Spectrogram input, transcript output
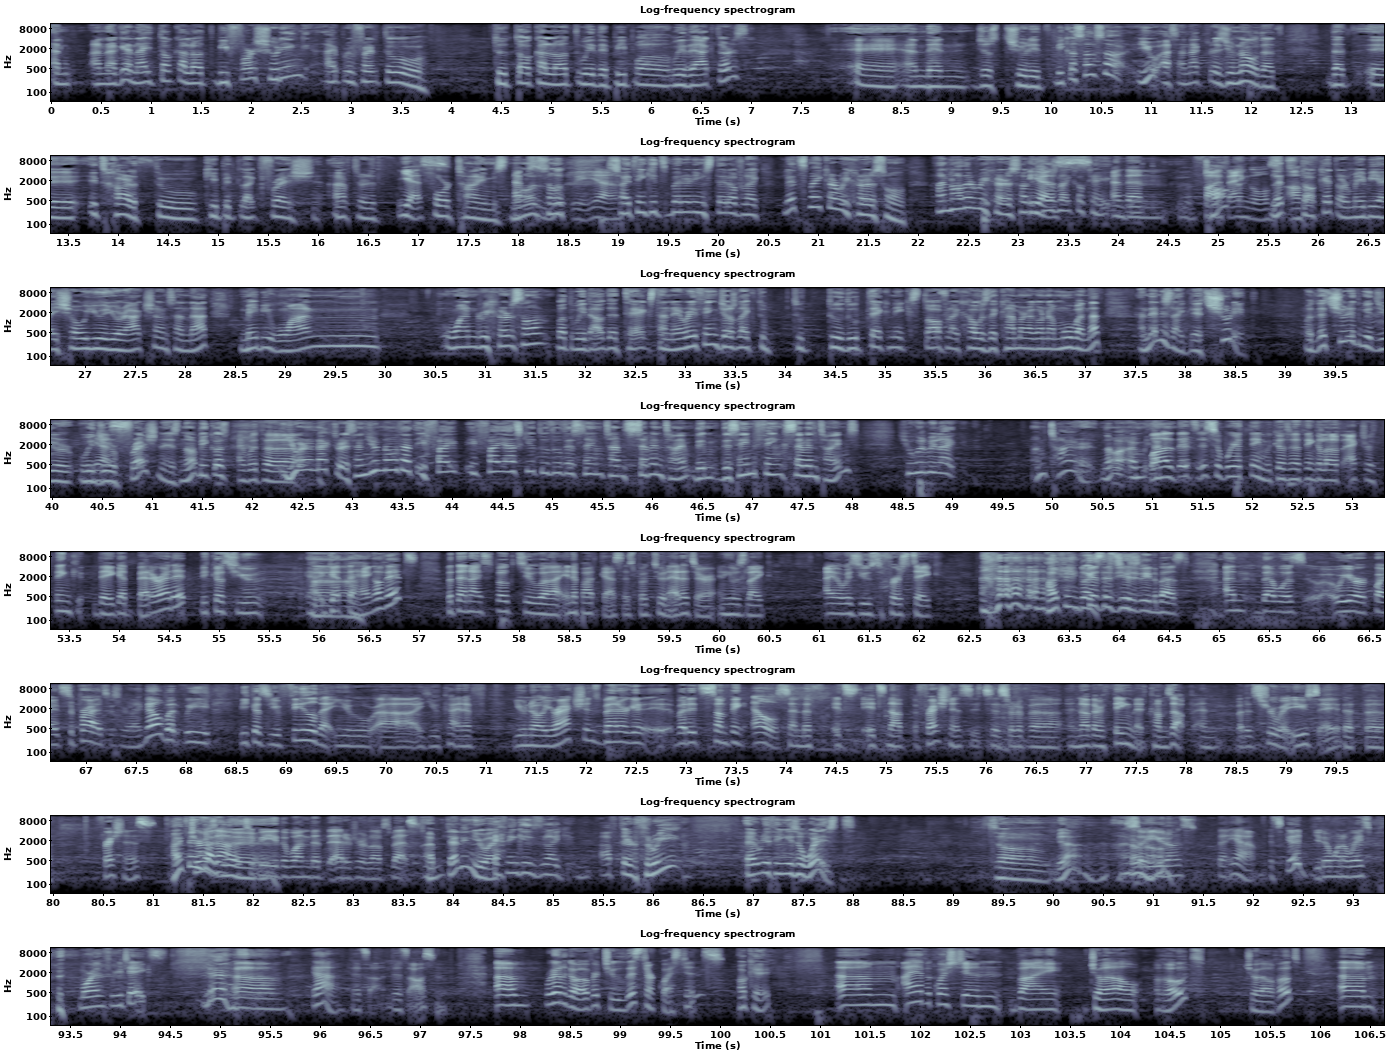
and and again, I talk a lot before shooting. I prefer to to talk a lot with the people, with the actors, uh, and then just shoot it. Because also, you as an actress, you know that that uh, it's hard to keep it like fresh after Yes. four times. No? Absolutely, so, yeah. So I think it's better instead of like let's make a rehearsal, another rehearsal. It's Yes. just like okay, And then five talk. angles Let's of- talk it, or maybe I show you your actions and that. Maybe one one rehearsal, but without the text and everything, just like to to to do technique stuff, like how is the camera gonna move and that. And then it's like let's shoot it. But let's shoot it with your with your freshness, no? Because And with the- you are an actress, and you know that if I if I ask you to do the same time seven times, the, the same thing seven times, you will be like, I'm tired. No, I'm. Well, and- it's, it's a weird thing because I think a lot of actors think they get better at it because you uh, get the Ah. hang of it. But then I spoke to uh, in a podcast, I spoke to an editor, and he was like, "I always use the first take." I think like because it's usually the best. And that was we were quite surprised because we were like, no, but we because you feel that you uh, you kind of you know your actions better, but it's something else, and the, it's it's not the freshness. It's a sort of a, another thing that comes up. And but it's true what you say that the freshness I think turns like out the- to be the one that the editor loves best. I'm telling you, I think it's like after three, everything is a waste. So yeah, so know. you don't. But yeah, it's good. You don't want to waste more than three takes. Yeah. Um, yeah, that's that's awesome. Um, we're gonna go over to listener questions. okay. Um, I have a question by Joel Rood. Joel Rood. Um,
